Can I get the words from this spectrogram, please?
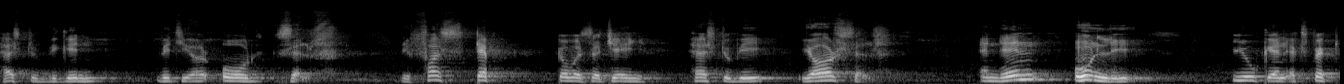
has to begin with your own self. The first step towards the change has to be yourself. And then only you can expect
